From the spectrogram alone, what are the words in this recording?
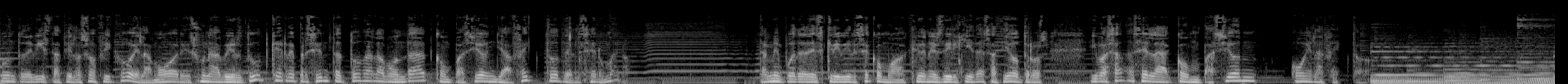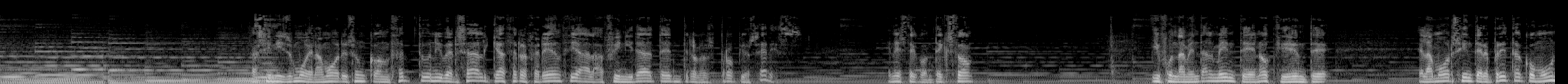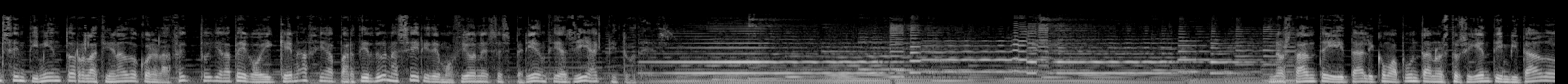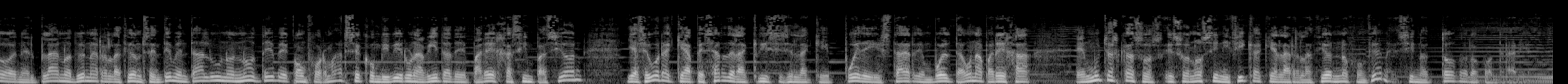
punto de vista filosófico, el amor es una virtud que representa toda la bondad, compasión y afecto del ser humano. También puede describirse como acciones dirigidas hacia otros y basadas en la compasión o el afecto. Asimismo, el amor es un concepto universal que hace referencia a la afinidad entre los propios seres. En este contexto, y fundamentalmente en Occidente, el amor se interpreta como un sentimiento relacionado con el afecto y el apego y que nace a partir de una serie de emociones, experiencias y actitudes. No obstante, y tal y como apunta nuestro siguiente invitado, en el plano de una relación sentimental uno no debe conformarse con vivir una vida de pareja sin pasión y asegura que a pesar de la crisis en la que puede estar envuelta una pareja, en muchos casos eso no significa que la relación no funcione, sino todo lo contrario.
